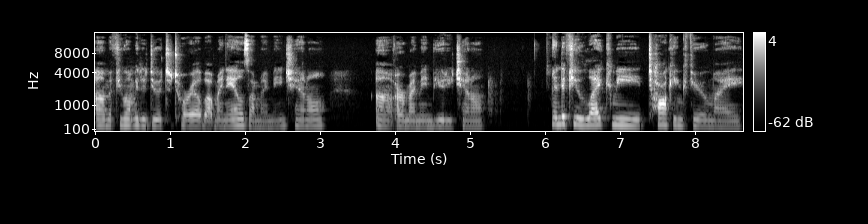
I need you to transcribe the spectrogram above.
Um, if you want me to do a tutorial about my nails on my main channel, uh, or my main beauty channel. And if you like me talking through my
